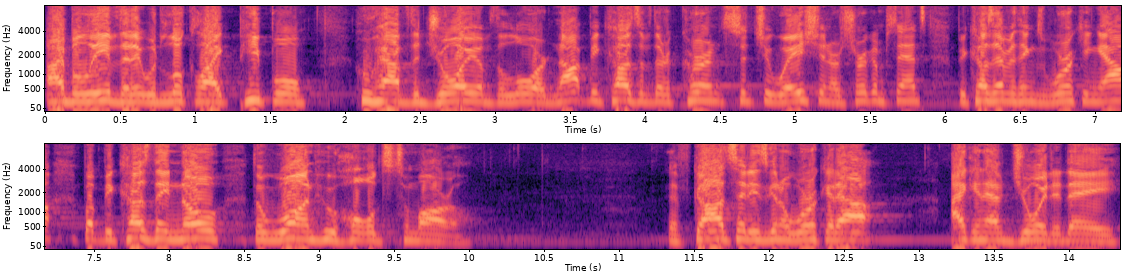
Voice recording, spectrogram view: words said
I believe that it would look like people who have the joy of the Lord, not because of their current situation or circumstance, because everything's working out, but because they know the one who holds tomorrow. If God said He's going to work it out, I can have joy today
